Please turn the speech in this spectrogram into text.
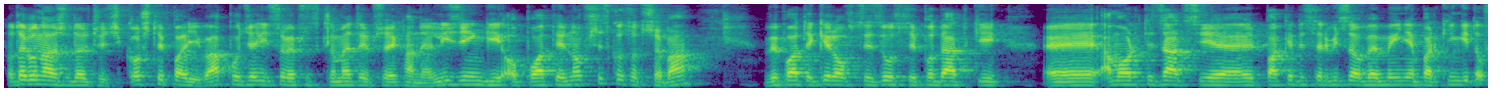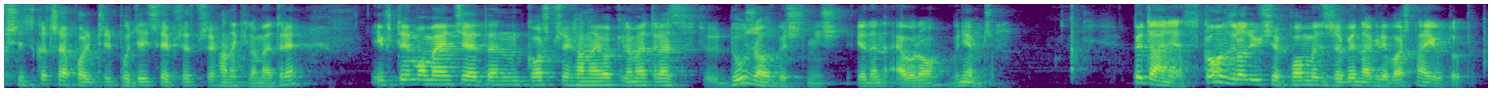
Do tego należy doliczyć koszty paliwa, podzielić sobie przez kilometry przejechane leasingi, opłaty, no wszystko co trzeba. Wypłaty kierowcy, ZUSy, podatki, e, amortyzacje, pakiety serwisowe, myjnie, parkingi, to wszystko trzeba policzyć, podzielić sobie przez przejechane kilometry. I w tym momencie ten koszt przejechanego kilometra jest dużo wyższy niż 1 euro w Niemczech. Pytanie, skąd zrodził się pomysł, żeby nagrywać na YouTube?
